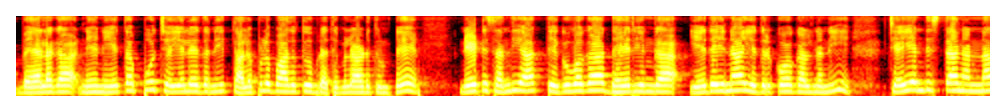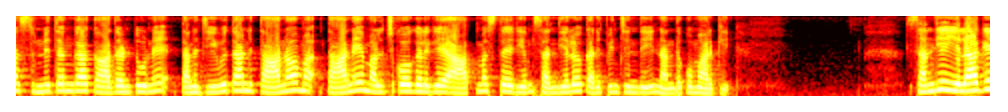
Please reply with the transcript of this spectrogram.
బేలగా నేనే తప్పు చేయలేదని తలుపులు బాదుతూ బ్రతిమలాడుతుంటే నేటి సంధ్య తెగువగా ధైర్యంగా ఏదైనా ఎదుర్కోగలనని చేయందిస్తానన్నా సున్నితంగా కాదంటూనే తన జీవితాన్ని తానో తానే మలుచుకోగలిగే ఆత్మస్థైర్యం సంధ్యలో కనిపించింది నందకుమార్కి. సంధ్య ఇలాగే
